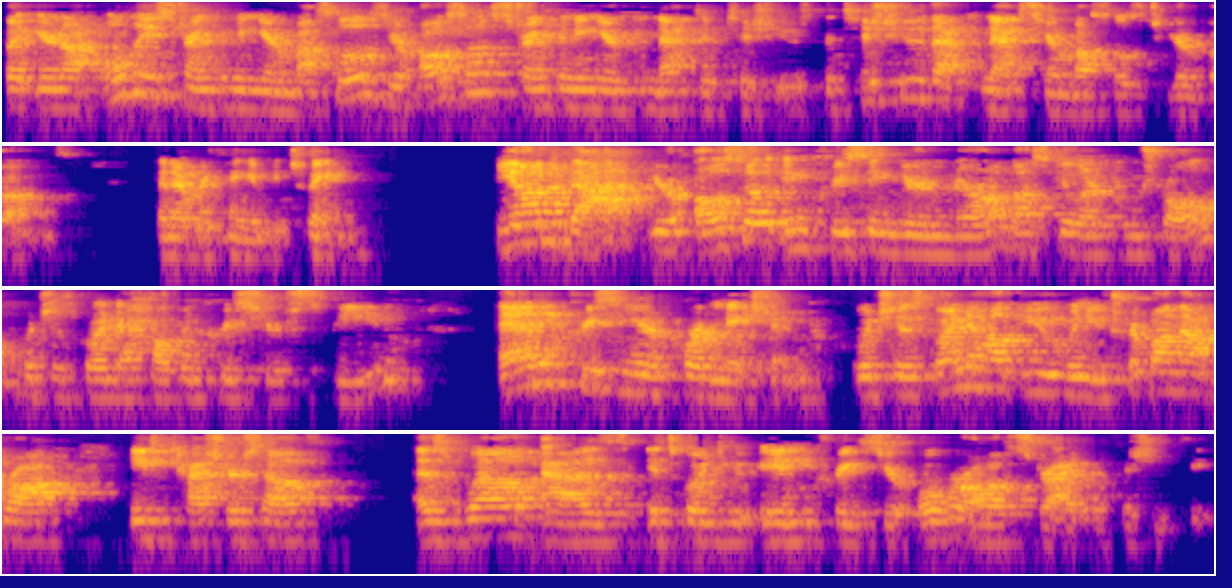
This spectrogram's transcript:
but you're not only strengthening your muscles, you're also strengthening your connective tissues, the tissue that connects your muscles to your bones and everything in between. Beyond that, you're also increasing your neuromuscular control, which is going to help increase your speed and increasing your coordination, which is going to help you when you trip on that rock, need to catch yourself, as well as it's going to increase your overall stride efficiency.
